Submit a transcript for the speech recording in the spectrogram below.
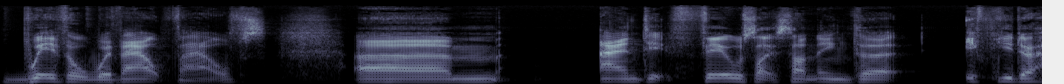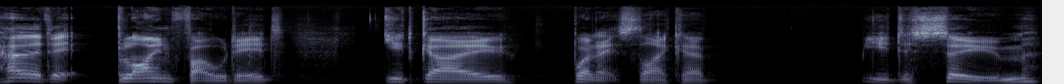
with or without valves. Um, and it feels like something that if you'd have heard it blindfolded, you'd go, well, it's like a, you'd assume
